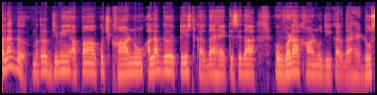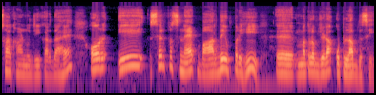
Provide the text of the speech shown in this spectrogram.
ਅਲੱਗ, ਮਤਲਬ ਜਿਵੇਂ ਆਪਾਂ ਕੁਝ ਖਾਣ ਨੂੰ ਅਲੱਗ ਟੇਸਟ ਕਰਦਾ ਹੈ, ਕਿਸੇ ਦਾ ਵੜਾ ਖਾਣ ਨੂੰ ਜੀ ਕਰਦਾ ਹੈ, ਡੋਸਾ ਖਾਣ ਨੂੰ ਜੀ ਕਰਦਾ ਹੈ ਔਰ ਇਹ ਸਿਰਫ ਸਨੈਕ ਬਾਰ ਦੇ ਉੱਪਰ ਹੀ ਮਤਲਬ ਜਿਹੜਾ ਉਪਲਬਧ ਸੀ।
